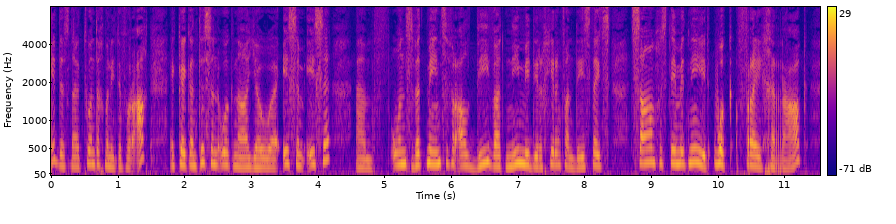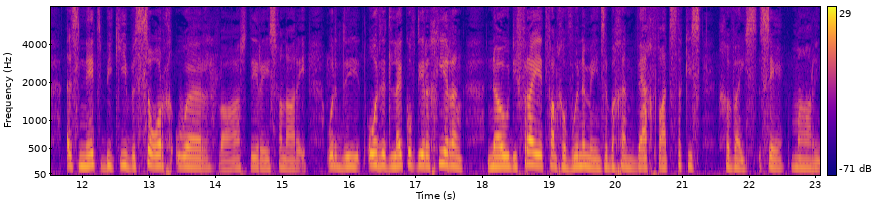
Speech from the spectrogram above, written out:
het. Dis nou 20 minute voor 8. Ek kyk intussen ook na jou uh, eh, SMS'e. Um, ons wit mense veral die wat nie met die regering van destyds saamgestem het nie, het ook vry geraak is net bietjie besorg oor waar's die res van daardie oor die oor dit lyk of die regering nou die vryheid van gewone mense begin wegvat stukkies gewys sê Marie.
